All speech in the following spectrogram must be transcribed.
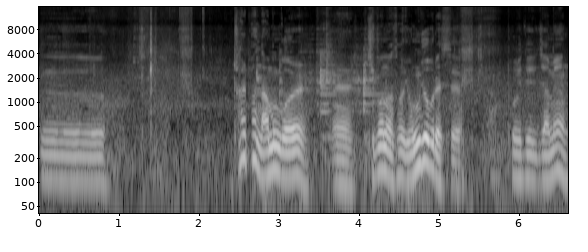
그 철판 남은 걸 예, 집어넣어서 용접을 했어요. 보여드리자면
